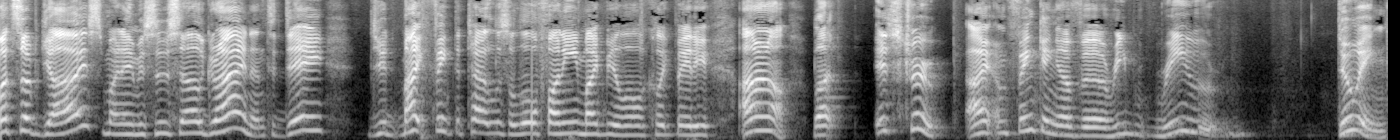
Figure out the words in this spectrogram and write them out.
What's up, guys? My name is Suicide Grind, and today you might think the title is a little funny, might be a little clickbaity. I don't know, but it's true. I am thinking of uh, re re doing.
